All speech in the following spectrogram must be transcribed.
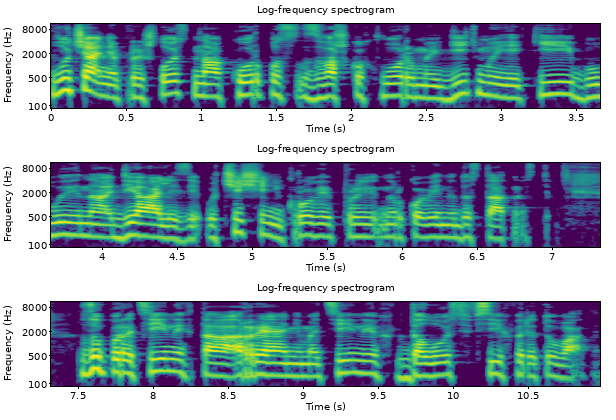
Влучання прийшлось на корпус з важкохворими дітьми, які були на діалізі, очищені крові при нирковій недостатності. З операційних та реанімаційних вдалося всіх врятувати.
